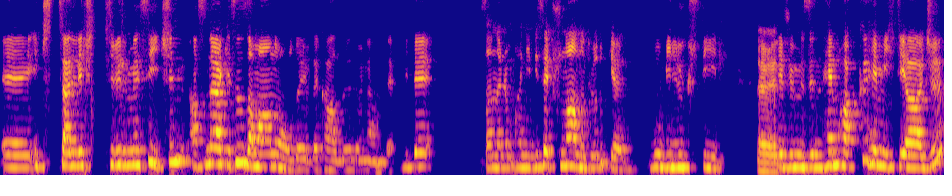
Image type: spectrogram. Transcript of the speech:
e, içselleştirilmesi için aslında herkesin zamanı oldu evde kaldığı dönemde. Bir de sanırım hani biz hep şunu anlatıyorduk ya bu bir lüks değil. Evet. Hepimizin hem hakkı hem ihtiyacı.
